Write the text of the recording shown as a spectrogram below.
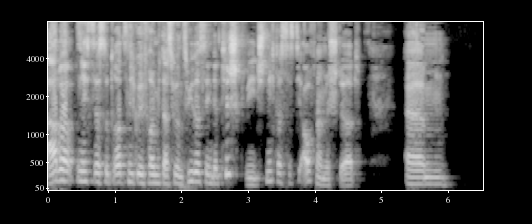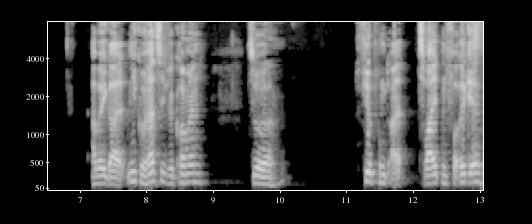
Aber nichtsdestotrotz, Nico, ich freue mich, dass wir uns wiedersehen. Der Tisch quietscht, nicht, dass das die Aufnahme stört. Ähm, aber egal. Nico, herzlich willkommen zur 4.2. Folge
